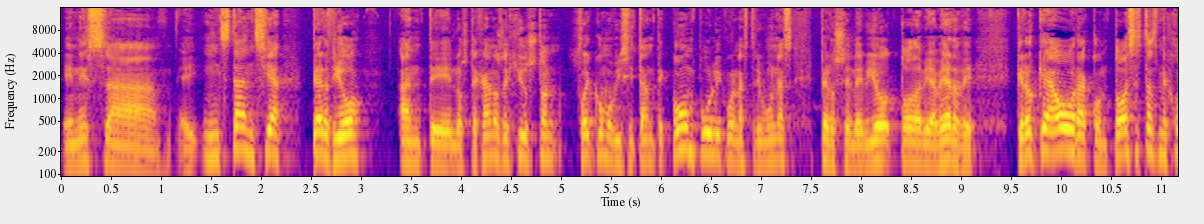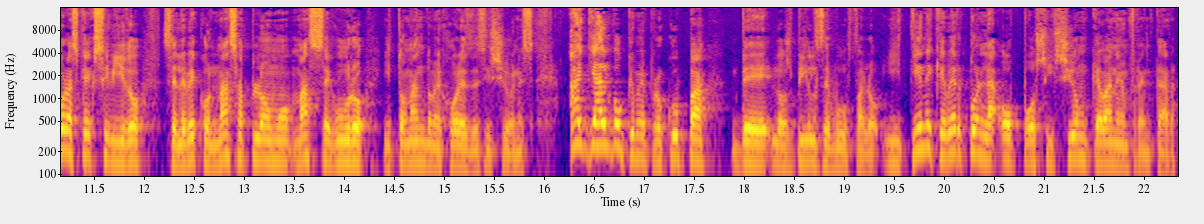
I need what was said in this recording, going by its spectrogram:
en esa eh, instancia, perdió ante los Tejanos de Houston, fue como visitante con público en las tribunas, pero se le vio todavía verde. Creo que ahora, con todas estas mejoras que ha exhibido, se le ve con más aplomo, más seguro y tomando mejores decisiones. Hay algo que me preocupa de los Bills de Buffalo y tiene que ver con la oposición que van a enfrentar.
